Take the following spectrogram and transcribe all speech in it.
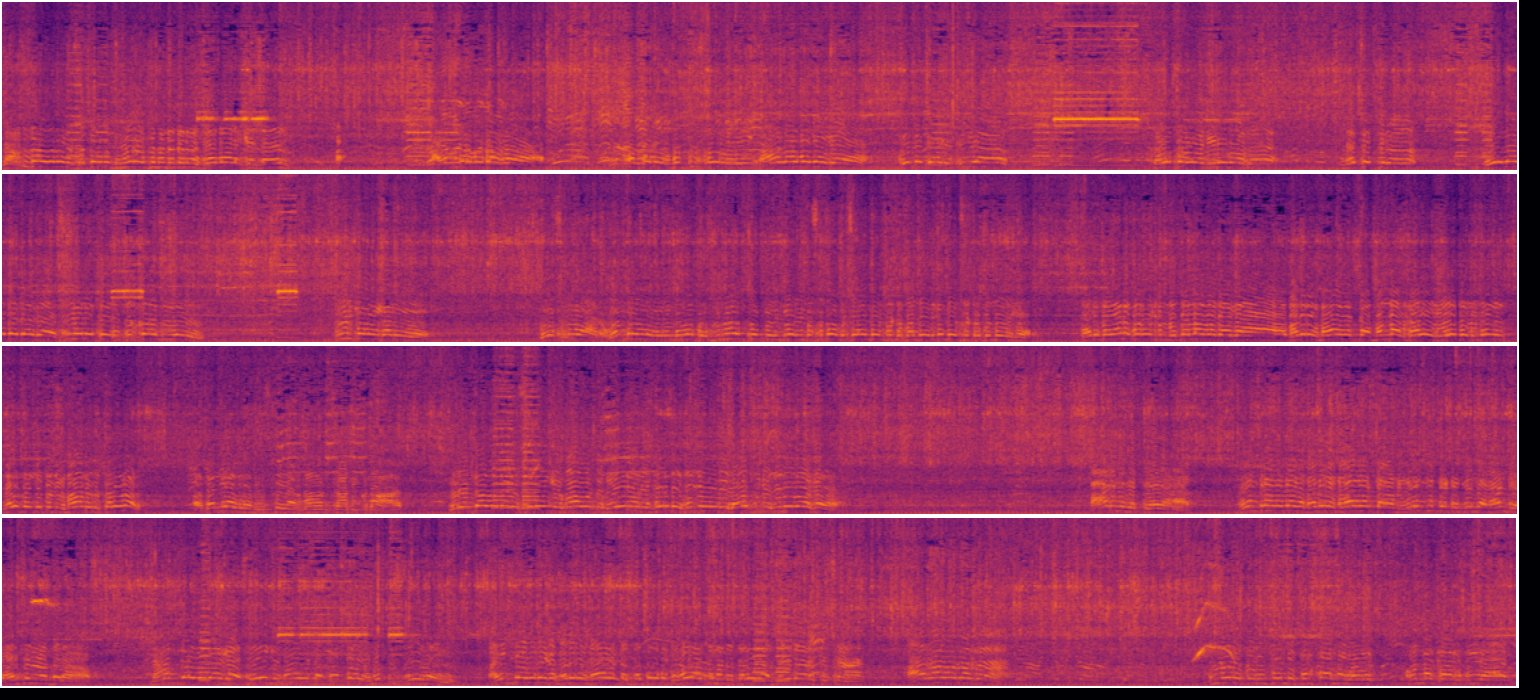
சத்திரப்பட்டி ஊராட்சி மன்ற தலைவர் கோபாலகிருஷ்ணன் ஐந்தாவதாக முத்துசோரை ஆறாவதாக கொள்ளக்காடு சிஆர் கருப்பாய நினைவாக நட்சத்திரா ஏழாவதாக சீவனப்பேரி துர்காசியை தீர்க்கலை கடை ஒன்றாவது நலசங்கத்தினுடைய மாவட்ட தலைவர் கன்னியாகுமரி விஸ்வயார் மோகன் சாமி குமார் இரண்டாவதாக சிவகங்கை மாவட்டம் ஏரியை சேர்ந்த விஜயவேல் ஆசிரியர் நினைவாக ஆறுமுக தேவர். மூன்றாவதாக மதுரை மாவட்டம் இலக்கிப்பட்ட சேர்ந்த ஆண்டு அர்ச்சனாம்பலம் நான்காவதாக சிவகங்கை மாவட்டம் கப்பலை முத்து சூரை ஐந்தாவதாக மதுரை மாவட்டம் சத்திரப்பட்டு ஊராட்சி மன்ற தலைவர் சிவகாரகிருஷ்ணன் ஆறாவதாக ஈரோடு சேர்ந்த புற்காண்டி கொன்னக்காடு பிஆர்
